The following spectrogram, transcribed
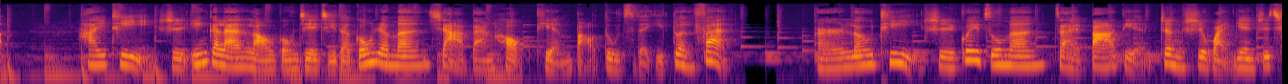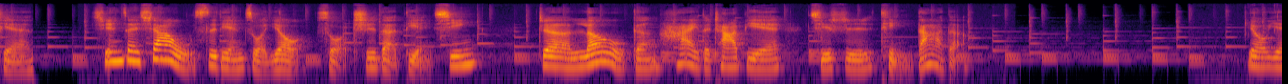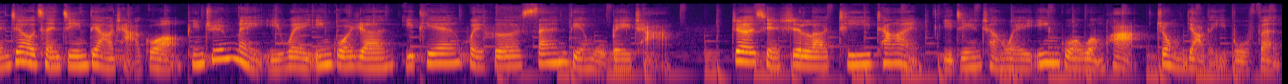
high tea 是英格兰劳工阶级的工人们下班后填饱肚子的一顿饭。而 low tea 是贵族们在八点正式晚宴之前，先在下午四点左右所吃的点心。这 low 跟 high 的差别其实挺大的。有研究曾经调查过，平均每一位英国人一天会喝三点五杯茶。这显示了 tea time 已经成为英国文化重要的一部分。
